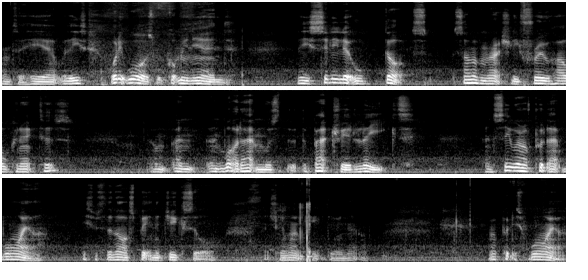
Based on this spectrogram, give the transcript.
Onto here. Well, these, what it was, what got me in the end, these silly little dots, some of them are actually through hole connectors. Um, and, and what had happened was that the battery had leaked. And see where I've put that wire? This was the last bit in the jigsaw. Actually, I won't keep doing that. Where I put this wire,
